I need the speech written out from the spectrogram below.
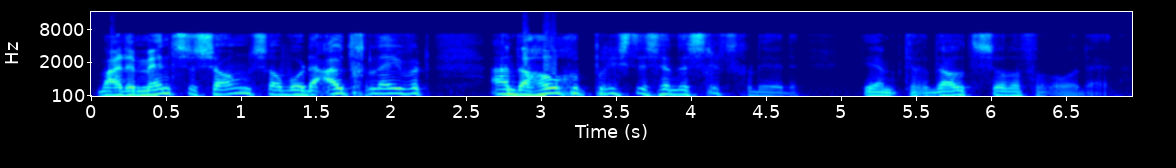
waar de mensenzoon zal worden uitgeleverd aan de hoge priesters en de schriftgeleerden, die hem ter dood zullen veroordelen.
